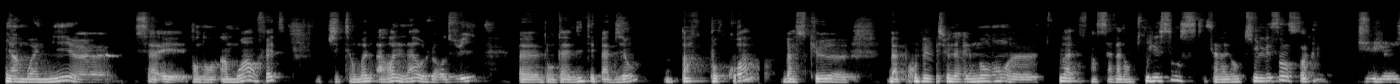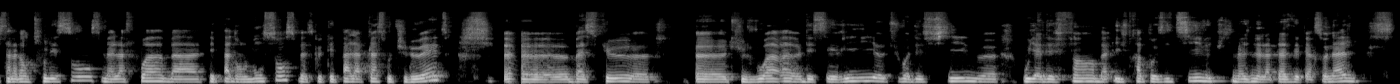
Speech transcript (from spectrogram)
il y a un mois et demi, euh, ça, et pendant un mois, en fait, j'étais en mode Aaron, là aujourd'hui, euh, dans ta vie, t'es pas bien. Par, pourquoi? Parce que bah, professionnellement, ça va dans tous les sens. Ça va dans tous les sens ça va dans tous les sens, mais à la fois, bah, t'es pas dans le bon sens parce que t'es pas à la place où tu veux être, euh, parce que euh, tu vois des séries, tu vois des films où il y a des fins bah, ultra positives et tu t'imagines à la place des personnages.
